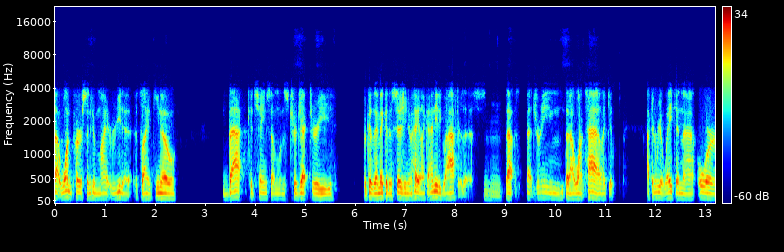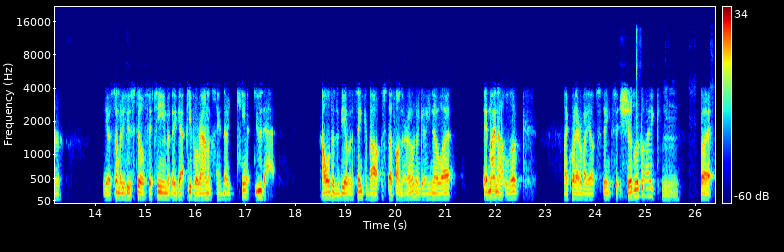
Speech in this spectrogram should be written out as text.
that one person who might read it. It's like you know that could change someone's trajectory because they make a decision. You know, hey, like I need to go after this. Mm-hmm. that that dream that I once had, like it, I can reawaken that, or you know, somebody who's still 15, but they got people around them saying, no, you can't do that. I want them to be able to think about stuff on their own and go, you know what, it might not look like what everybody else thinks it should look like, Mm-hmm. but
